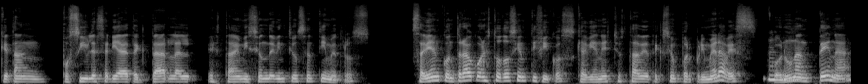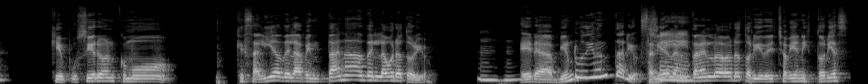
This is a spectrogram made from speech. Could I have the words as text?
qué tan posible sería detectar la- esta emisión de 21 centímetros, se había encontrado con estos dos científicos que habían hecho esta detección por primera vez con una antena que pusieron como que salía de la ventana del laboratorio. Era bien rudimentario, salía de la ventana del laboratorio y de hecho habían historias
